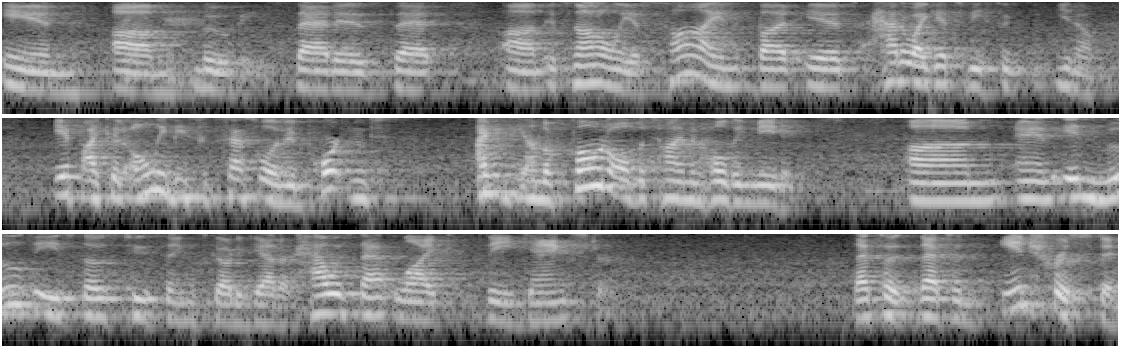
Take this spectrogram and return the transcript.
in um, movies. That is that um, it's not only a sign, but it's how do I get to be, you know, if I could only be successful and important, I would be on the phone all the time and holding meetings. Um, and in movies, those two things go together. How is that like the gangster? That's, a, that's an interesting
